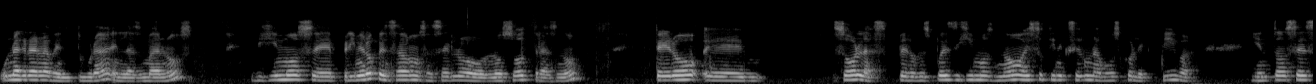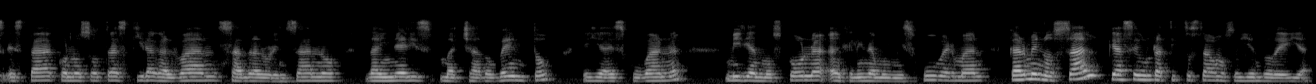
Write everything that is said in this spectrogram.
una gran aventura en las manos, dijimos, eh, primero pensábamos hacerlo nosotras, ¿no? Pero solas, pero después dijimos, no, esto tiene que ser una voz colectiva. Y entonces está con nosotras Kira Galván, Sandra Lorenzano, Daineris Machado Bento, ella es cubana, Miriam Moscona, Angelina Muñiz Huberman, Carmen Osal, que hace un ratito estábamos oyendo de ella.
